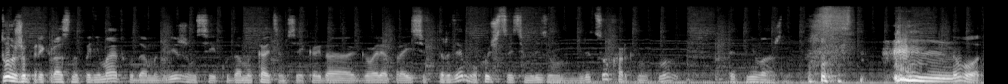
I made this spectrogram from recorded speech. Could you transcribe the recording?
тоже прекрасно понимают, куда мы движемся и куда мы катимся. И когда говорят про Исиф Терде, мне хочется этим людям в лицо харкнуть, но это не важно. Ну вот.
